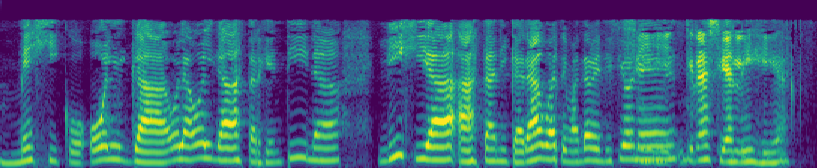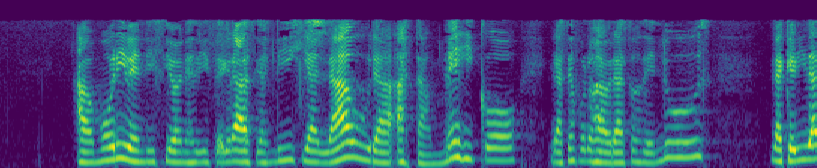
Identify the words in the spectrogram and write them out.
México. Olga, hola Olga, hasta Argentina. Ligia, hasta Nicaragua, te manda bendiciones. gracias Ligia. Amor y bendiciones, dice, gracias Ligia. Laura, hasta México. Gracias por los abrazos de luz. La querida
